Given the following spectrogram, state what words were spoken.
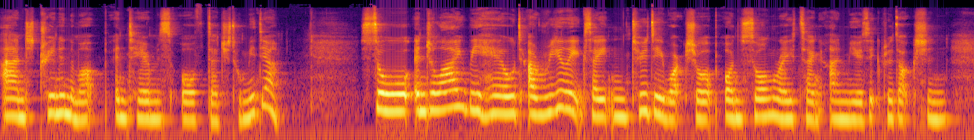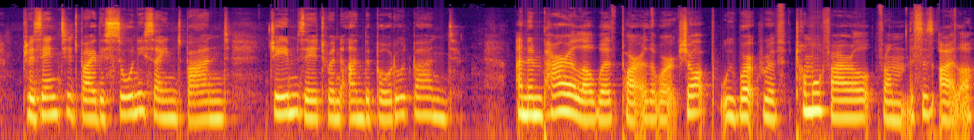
and training them up in terms of digital media. So, in July, we held a really exciting two day workshop on songwriting and music production, presented by the Sony signed band, James Edwin, and the Borrowed Band. And in parallel with part of the workshop, we worked with Tom O'Farrell from This is Islay,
